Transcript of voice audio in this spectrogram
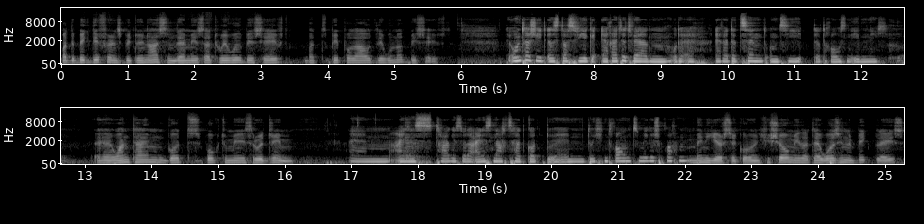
But the big difference between us and them is that we will be saved, but people out they will not be saved. Der Unterschied ist, dass wir errettet werden oder er, errettet sind und sie da draußen eben nicht. Uh, one time God spoke to me through a dream. Ähm, eines Tages oder eines Nachts hat Gott ähm, durch einen Traum zu mir gesprochen. many years ago, and he showed me that I was in a big place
